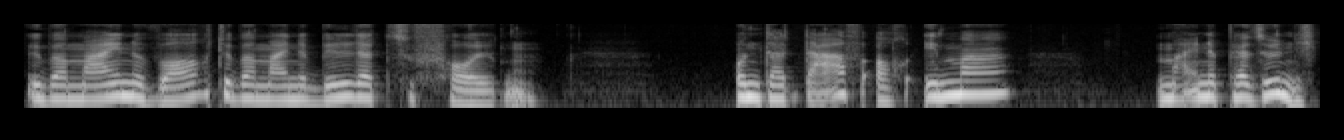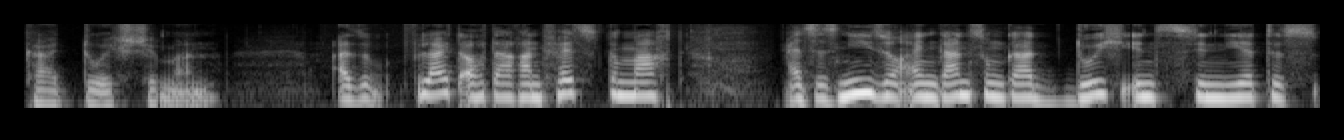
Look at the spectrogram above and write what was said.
über meine Worte, über meine Bilder zu folgen. Und da darf auch immer meine Persönlichkeit durchschimmern. Also vielleicht auch daran festgemacht, es ist nie so ein ganz und gar durchinszeniertes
